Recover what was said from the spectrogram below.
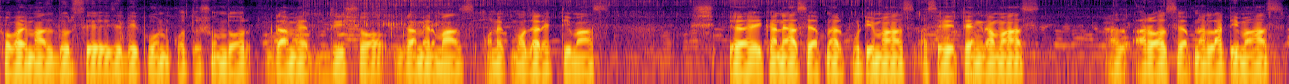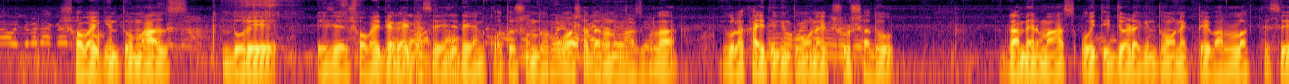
সবাই মাছ ধরছে। এই যে দেখুন কত সুন্দর গ্রামের দৃশ্য। গ্রামের মাছ অনেক মজার একটি মাছ। এখানে আছে আপনার পুঁটি মাছ আছে ট্যাংরা মাছ আর আরও আছে আপনার লাটি মাছ। সবাই কিন্তু মাছ ধরে এই যে সবাই দেখাইতেছে। এই যে দেখেন কত সুন্দর অসাধারণ মাছগুলা। এগুলা খাইতে কিন্তু অনেক সুস্বাদু। গ্রামের মাছ ঐতিহ্যটা কিন্তু অনেকটাই ভালো লাগতেছে।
